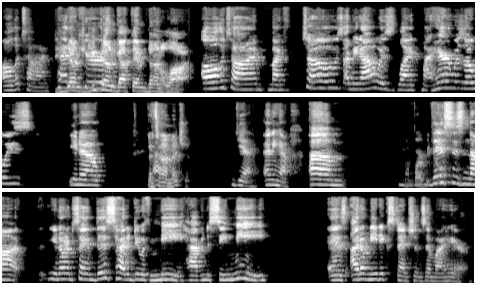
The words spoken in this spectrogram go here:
all the time, You done, pedicures you done got them done a lot. all the time. My toes. I mean, I was like, my hair was always, you know, That's how I met you. yeah. Anyhow, um, My Barbie. this is not. You know what I'm saying? This had to do with me having to see me as I don't need extensions in my hair.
